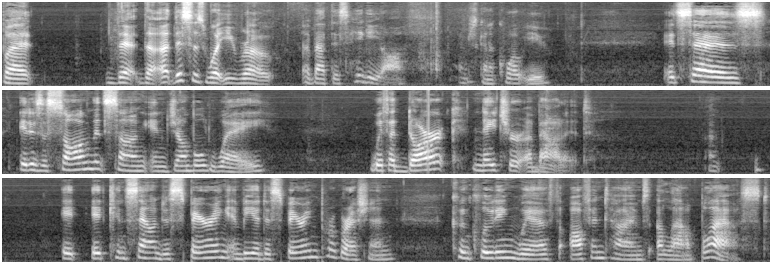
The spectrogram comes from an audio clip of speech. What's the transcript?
but the the uh, this is what you wrote about this Higgaion. I'm just going to quote you. It says, "It is a song that's sung in jumbled way, with a dark nature about it. It it can sound despairing and be a despairing progression, concluding with oftentimes a loud blast.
